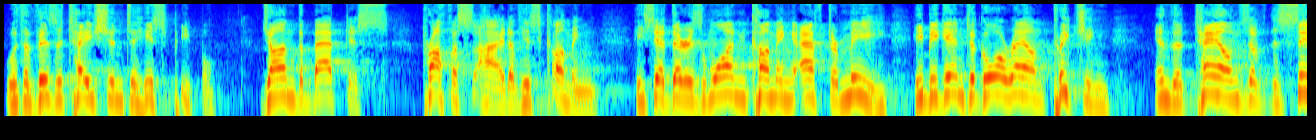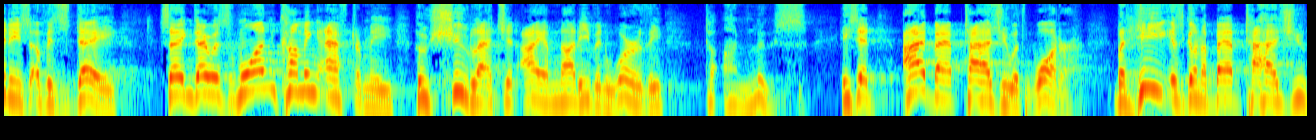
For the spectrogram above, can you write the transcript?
with a visitation to his people. John the Baptist prophesied of his coming he said, There is one coming after me. He began to go around preaching in the towns of the cities of his day, saying, There was one coming after me whose shoe latchet I am not even worthy to unloose. He said, I baptize you with water, but he is going to baptize you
